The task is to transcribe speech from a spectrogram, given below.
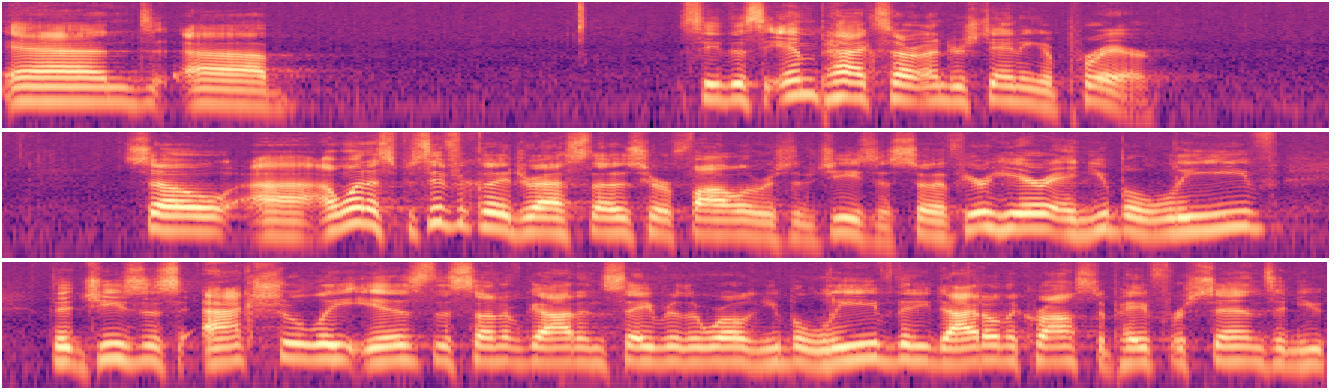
And uh, see, this impacts our understanding of prayer. So uh, I want to specifically address those who are followers of Jesus. So if you're here and you believe that Jesus actually is the Son of God and Savior of the world, and you believe that He died on the cross to pay for sins, and you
